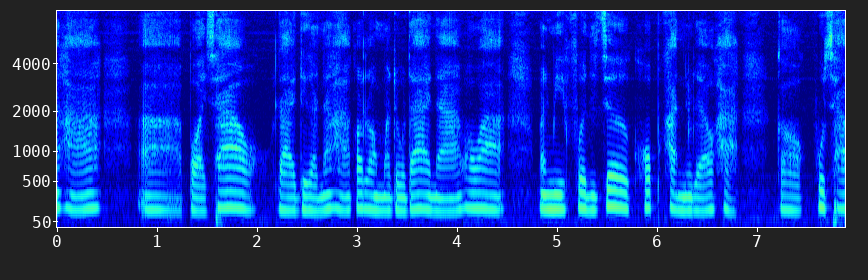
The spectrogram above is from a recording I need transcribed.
นะคะปล่อยเช่ารายเดือนนะคะ ก็ลองมาดูได้นะ เพราะว่ามันมีเฟอร์นิเจอร์ครบครันอยู่แล้วค่ะ ก็ผู้เช่า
